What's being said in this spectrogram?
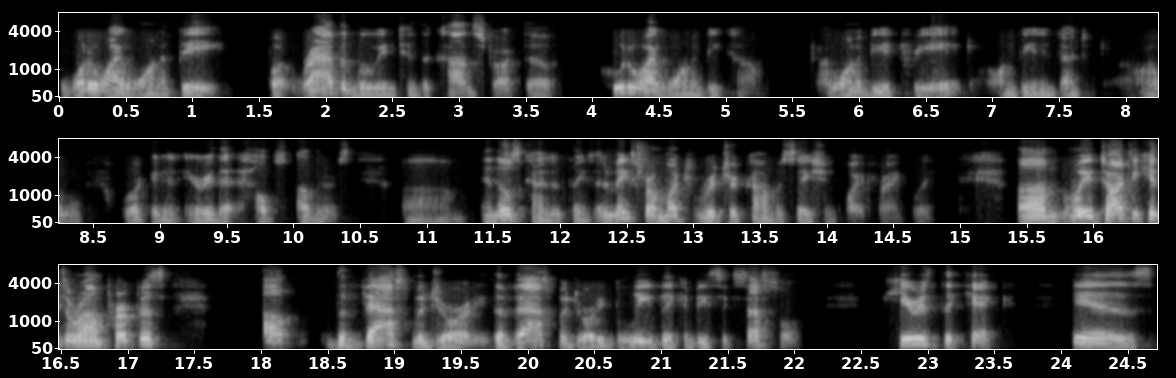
what do I want to be, but rather moving to the construct of who do I want to become? I want to be a creator? Do I want to be an inventor? I want to work in an area that helps others? Um, and those kinds of things. And it makes for a much richer conversation, quite frankly. Um, when you talk to kids around purpose, uh, the vast majority, the vast majority believe they can be successful. Here's the kick: is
